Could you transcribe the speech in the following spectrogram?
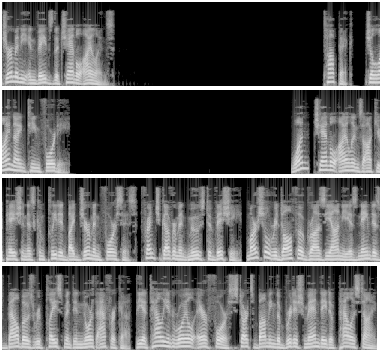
Germany invades the Channel Islands July 1940 1. Channel Islands occupation is completed by German forces, French government moves to Vichy, Marshal Rodolfo Graziani is named as Balbo's replacement in North Africa, the Italian Royal Air Force starts bombing the British Mandate of Palestine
